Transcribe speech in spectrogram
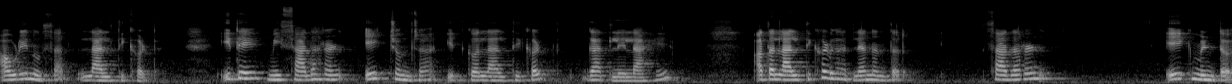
आवडीनुसार लाल तिखट. इथे मी साधारण एक चमचा इतकं लाल तिखट घातलेलं आहे. आता लाल तिखट घातल्यानंतर साधारण एक मिनटं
